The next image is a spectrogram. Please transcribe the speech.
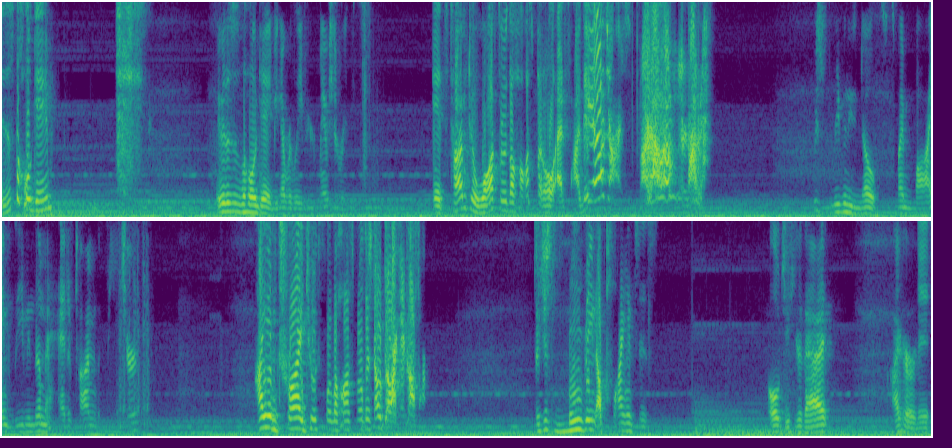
Is this the whole game? Maybe this is the whole game. You never leave here. Maybe I should read these. It's time to walk through the hospital and find the answers. Who's leaving these notes? Is my mind leaving them ahead of time in the future? I am trying to explore the hospital. There's no door I can go through. They're just moving appliances. Oh, did you hear that? I heard it.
